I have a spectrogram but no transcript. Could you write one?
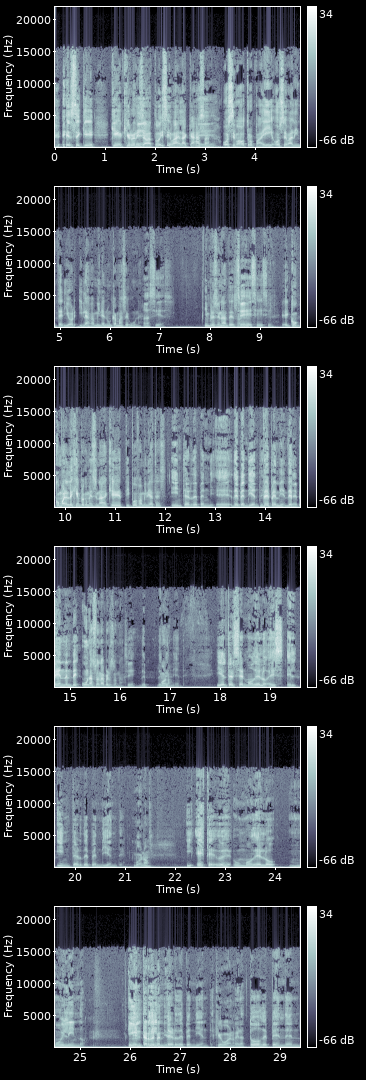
ese que, que, que organizaba Eh. todo y se va de la casa, Eh. o se va a otro país, o se va al interior y la familia nunca más se une. Así es. Impresionante eso. ¿no? Sí, sí, sí. Eh, ¿Cómo, cómo era el ejemplo que mencionabas? ¿Qué tipo de familia este es? Interdependiente. dependiente. Dependi- dependen de una sola persona. Sí, de- Bueno. dependiente. Y el tercer modelo es el interdependiente. Bueno, Y este es un modelo muy lindo. El interdependiente. interdependiente. Qué bueno. ¿verdad? Todos dependen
